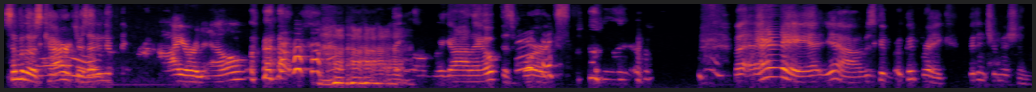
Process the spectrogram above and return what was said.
some of those characters, I didn't know if they were an I or an L. like, oh my god, I hope this works. but hey, yeah, it was a good. A good break, good intermission.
